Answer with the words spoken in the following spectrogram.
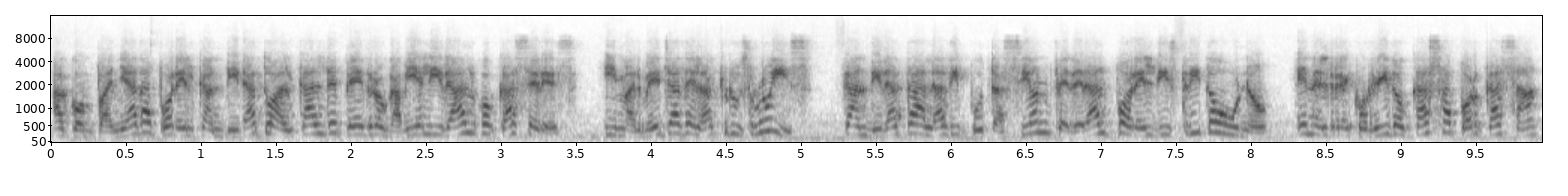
acompañada por el candidato alcalde Pedro Gabriel Hidalgo Cáceres, y Marbella de la Cruz Ruiz, candidata a la Diputación Federal por el Distrito 1. En el recorrido casa por casa,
